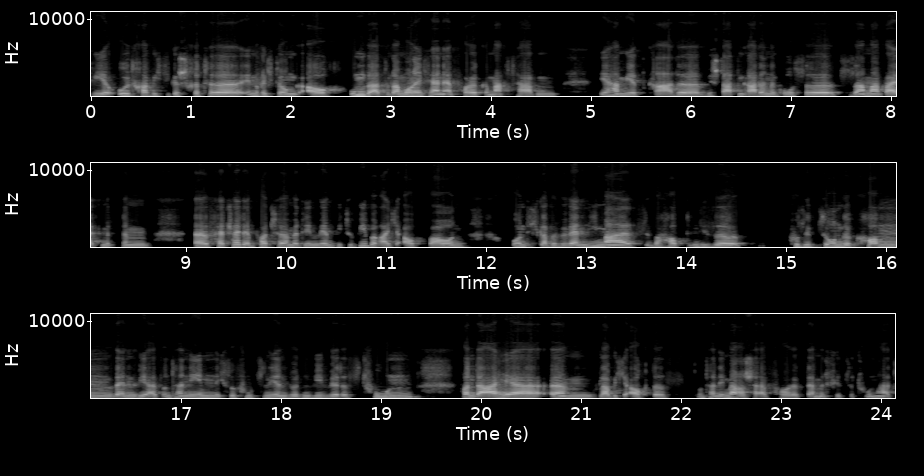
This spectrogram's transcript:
wir ultra wichtige Schritte in Richtung auch Umsatz oder monetären Erfolg gemacht haben. Wir haben jetzt gerade, wir starten gerade eine große Zusammenarbeit mit einem äh, Fairtrade-Importeur, mit dem wir im B2B-Bereich aufbauen. Und ich glaube, wir wären niemals überhaupt in diese Position gekommen, wenn wir als Unternehmen nicht so funktionieren würden, wie wir das tun. Von daher ähm, glaube ich auch, dass unternehmerischer Erfolg damit viel zu tun hat.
